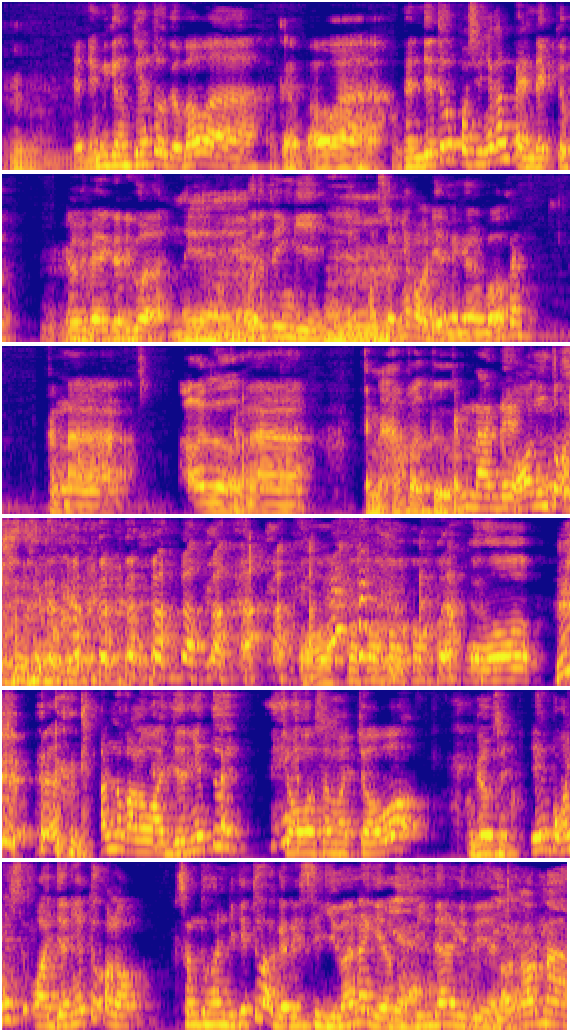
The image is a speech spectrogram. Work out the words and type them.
Hmm. dan dia megang tiang tuh agak bawah Agak bawah. dan dia tuh posisinya kan pendek tuh lebih pendek dari gue lah Iya. iya. gue tuh tinggi Hmm. posturnya kalau dia megang bawah kan kena Halo. kena Kenapa tuh? Kena deh. kontol Oh. oh. kan kalau wajarnya tuh cowok sama cowok nggak usah ya pokoknya wajarnya tuh kalau sentuhan dikit tuh agak risih gimana gitu langsung Iya. pindah gitu ya? Kalau normal.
